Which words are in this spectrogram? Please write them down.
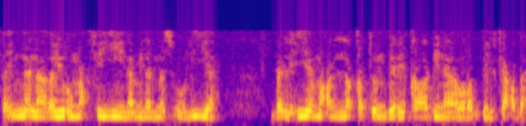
فإننا غير معفيين من المسؤولية بل هي معلقة برقابنا ورب الكعبة.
